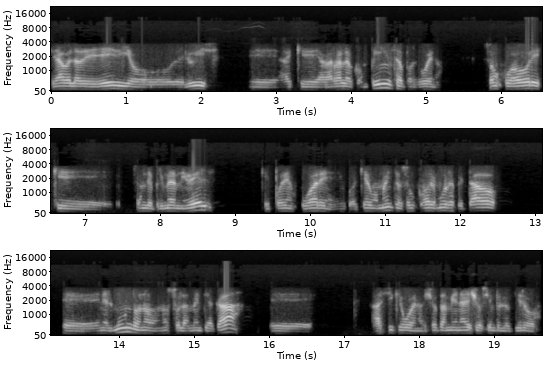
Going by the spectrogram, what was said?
se habla de Eddie o de Luis, eh, hay que agarrarlo con pinza, porque bueno, son jugadores que son de primer nivel, que pueden jugar en, en cualquier momento, son jugadores muy respetados eh, en el mundo, no, no solamente acá. Eh, así que bueno, yo también a ellos siempre lo quiero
